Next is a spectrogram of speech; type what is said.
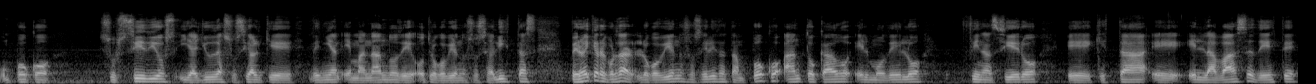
un poco subsidios y ayuda social que venían emanando de otros gobiernos socialistas. Pero hay que recordar, los gobiernos socialistas tampoco han tocado el modelo financiero eh, que está eh, en la base de este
